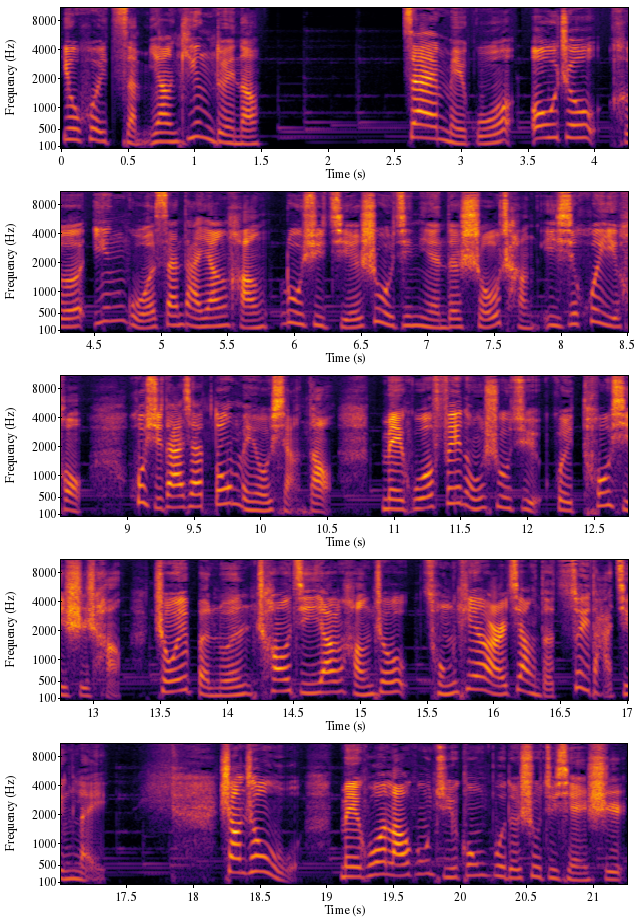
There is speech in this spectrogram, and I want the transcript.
又会怎么样应对呢？在美国、欧洲和英国三大央行陆续结束今年的首场议息会议后，或许大家都没有想到，美国非农数据会偷袭市场，成为本轮超级央行周从天而降的最大惊雷。上周五，美国劳工局公布的数据显示，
